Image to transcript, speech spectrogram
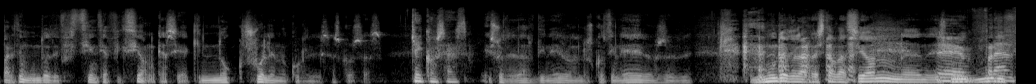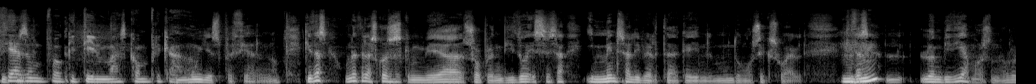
parece un mundo de ciencia ficción casi, aquí no suelen ocurrir esas cosas. ¿Qué cosas? Eso de dar dinero a los cocineros. En el mundo de la restauración eh, es eh, muy, Francia es un poquitín más complicado. Muy especial, ¿no? Quizás una de las cosas que me ha sorprendido es esa inmensa libertad que hay en el mundo homosexual. Quizás lo envidiamos, ¿no?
